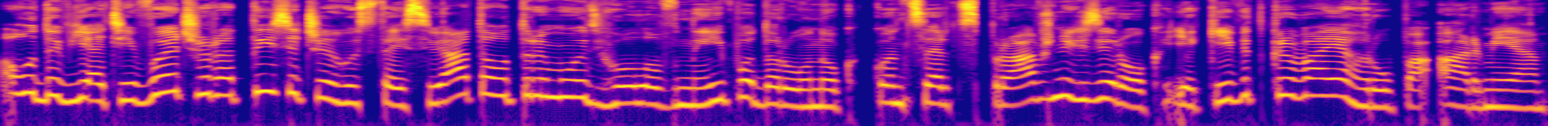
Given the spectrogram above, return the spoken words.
А о 9 вечора тисячі гостей свята отримують головний подарунок концерт справжніх зірок, який відкриває група Армія.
